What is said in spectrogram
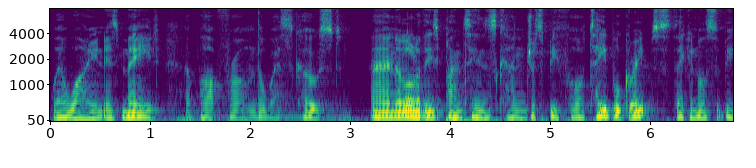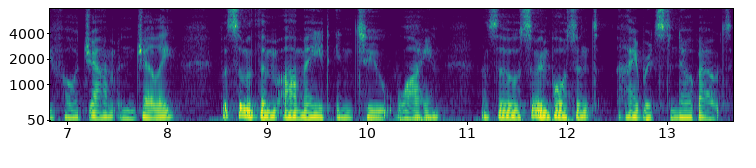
where wine is made, apart from the West Coast. And a lot of these plantings can just be for table grapes, they can also be for jam and jelly, but some of them are made into wine. And so, some important hybrids to know about.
